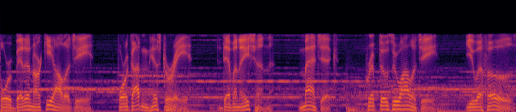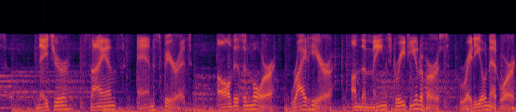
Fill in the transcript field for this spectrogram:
Forbidden archaeology, forgotten history, divination, magic, cryptozoology, UFOs, nature, science, and spirit. All this and more right here on the Main Street Universe Radio Network.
